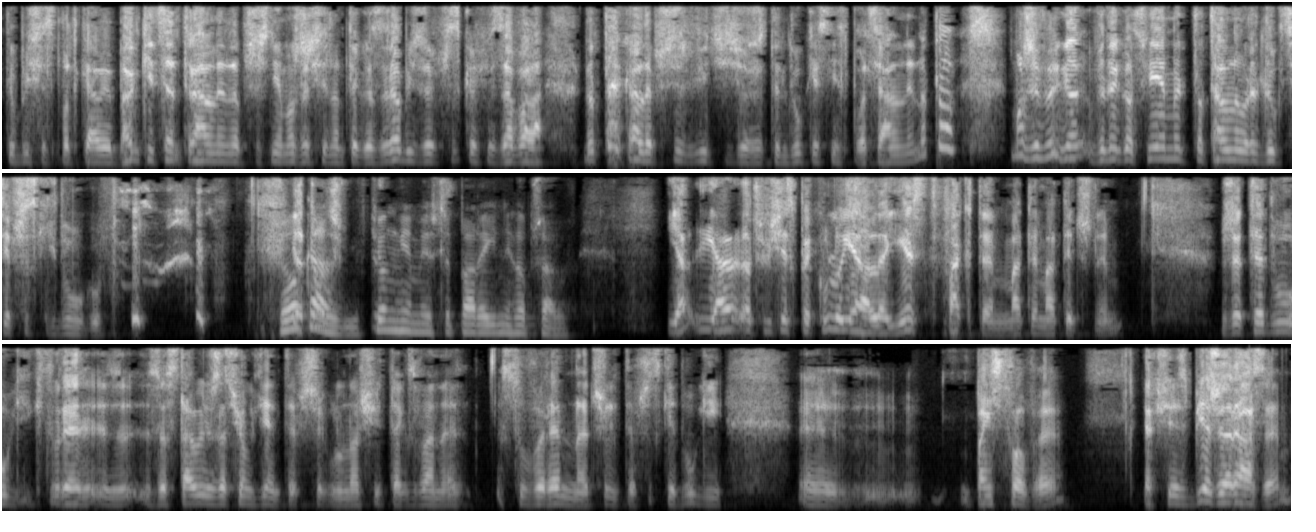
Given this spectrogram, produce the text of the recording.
tu by się spotkały banki centralne, no przecież nie może się nam tego zrobić, że wszystko się zawala. No tak, ale przecież widzicie, że ten dług jest niespłacalny, no to może wynegocjujemy totalną redukcję wszystkich długów. Przy okazji, ja to... wciągniemy jeszcze parę innych obszarów. Ja, ja oczywiście spekuluję, ale jest faktem matematycznym, że te długi, które zostały już zaciągnięte, w szczególności tak zwane suwerenne, czyli te wszystkie długi e, państwowe, jak się zbierze razem,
